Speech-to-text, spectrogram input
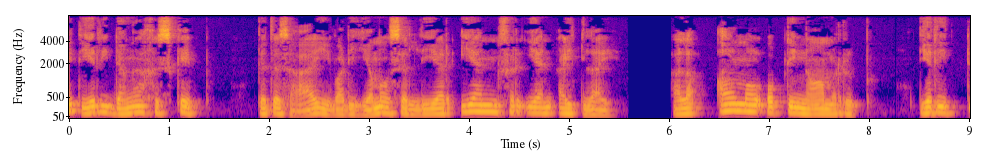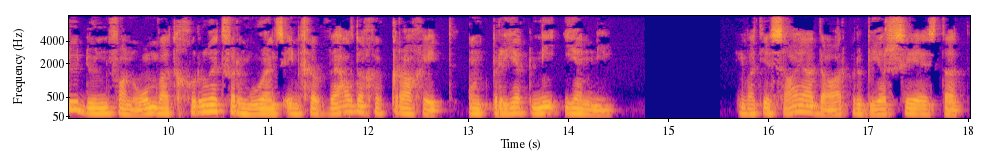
het hierdie dinge geskep? Dit is hy wat die hemelse leer een vir een uitlei. Hulle almal op die naam roep. Deur die toedoen van hom wat groot vermoëns en geweldige krag het, ontbreek nie een nie. En wat Jesaja daar probeer sê is dat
